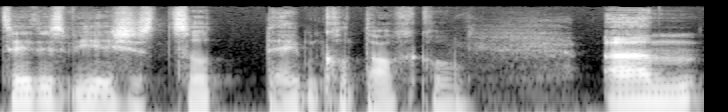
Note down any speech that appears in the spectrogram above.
CDs. Wie ist es zu dem Kontakt gekommen? Ähm,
